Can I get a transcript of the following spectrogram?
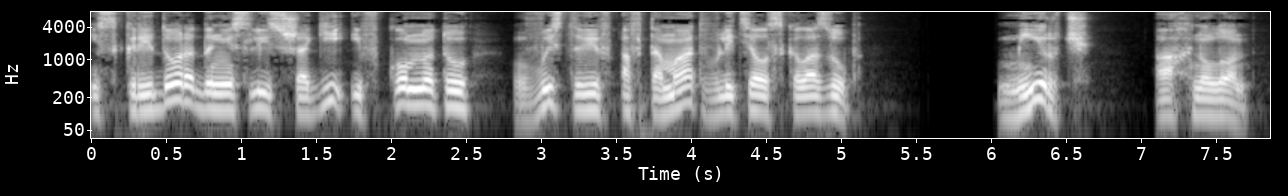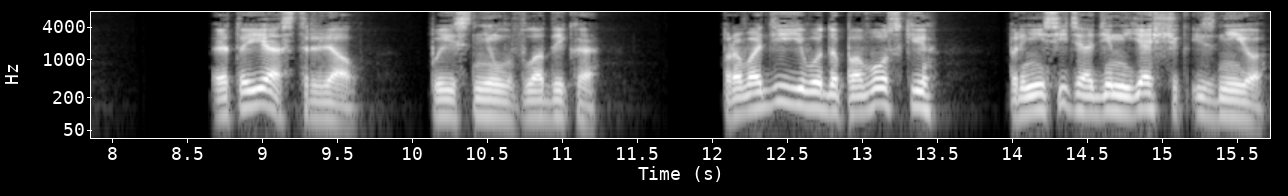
Из коридора донеслись шаги, и в комнату, выставив автомат, влетел скалозуб. «Мирч!» — ахнул он. «Это я стрелял», — пояснил владыка. «Проводи его до повозки, принесите один ящик из нее».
